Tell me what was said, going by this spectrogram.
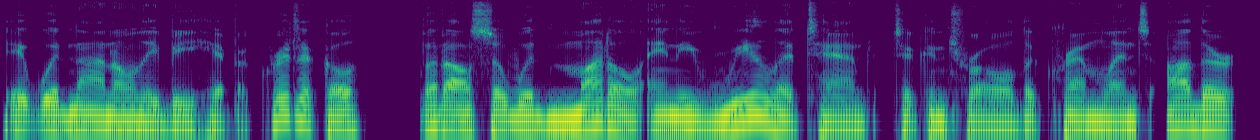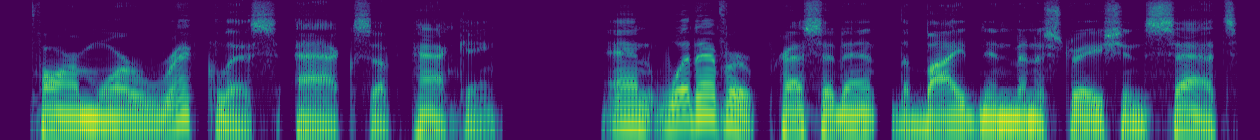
it would not only be hypocritical, but also would muddle any real attempt to control the Kremlin's other, far more reckless acts of hacking. And whatever precedent the Biden administration sets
